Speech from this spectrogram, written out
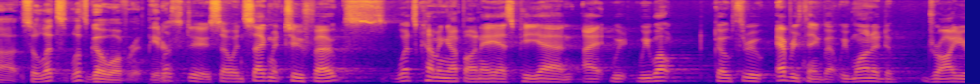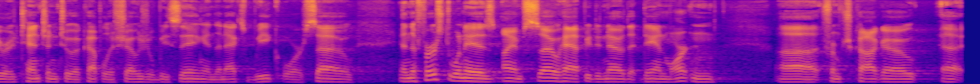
Uh, so let's let's go over it, Peter. Let's do so. In segment two, folks, what's coming up on ASPN? I we, we won't go through everything, but we wanted to draw your attention to a couple of shows you'll be seeing in the next week or so. And the first one is I am so happy to know that Dan Martin uh, from Chicago, uh,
